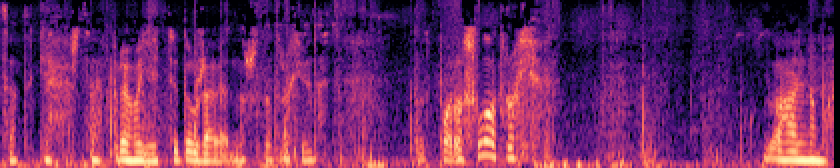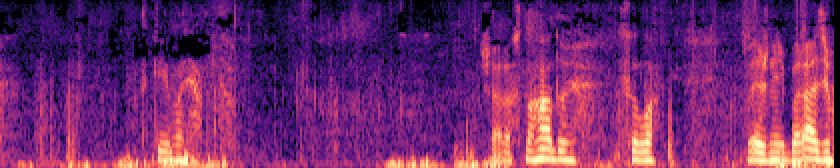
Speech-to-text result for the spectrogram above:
це таке, це пригоїться, то вже видно, що тут трохи видать. Тут поросло трохи. Загальному такий варіант. Ще раз нагадую, село Вижній Березів,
